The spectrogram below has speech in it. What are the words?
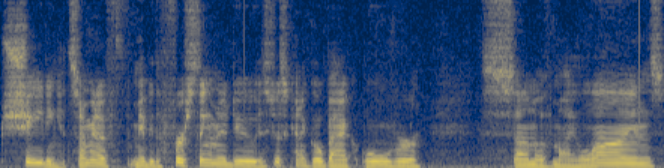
shading it. So I'm going to, maybe the first thing I'm going to do is just kind of go back over some of my lines.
